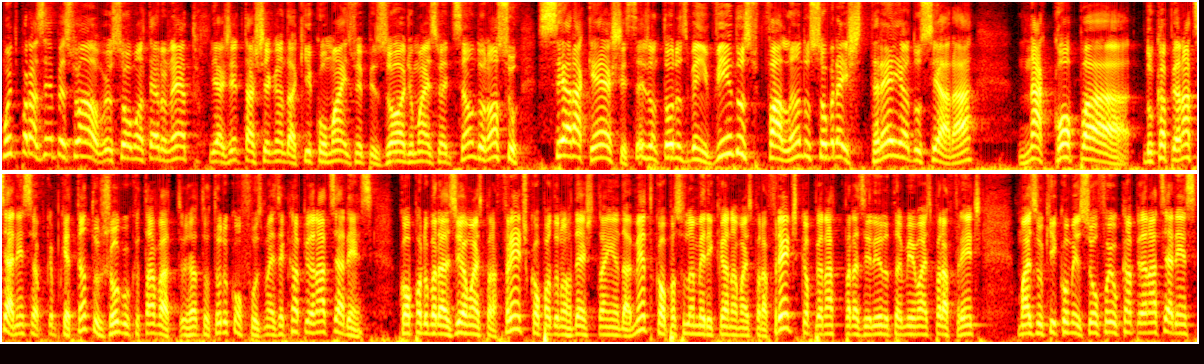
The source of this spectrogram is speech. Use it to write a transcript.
Muito prazer, pessoal. Eu sou o Mantero Neto e a gente está chegando aqui com mais um episódio, mais uma edição do nosso Ceará Cast. Sejam todos bem-vindos falando sobre a estreia do Ceará na Copa do Campeonato Cearense, porque, porque é tanto jogo que eu tava, eu já tô todo confuso, mas é Campeonato Cearense. Copa do Brasil é mais para frente, Copa do Nordeste está em andamento, Copa Sul-Americana mais para frente, Campeonato Brasileiro também mais para frente, mas o que começou foi o Campeonato Cearense.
